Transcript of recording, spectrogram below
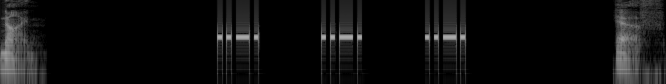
Nine. F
